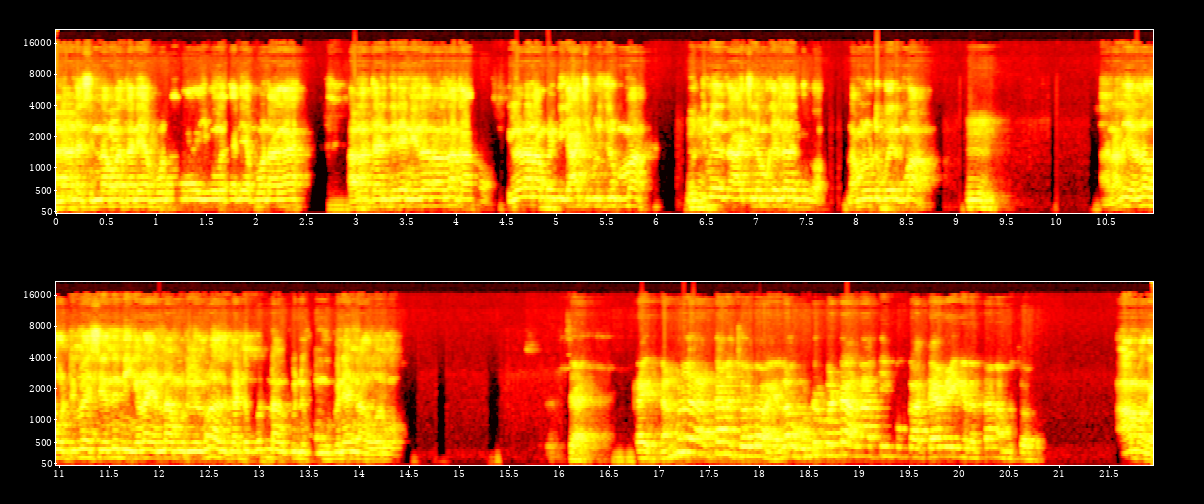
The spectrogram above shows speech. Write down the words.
இல்லாண்ட சின்னம்மா தனியா போனாங்க இவங்க தனியா போனாங்க. அதெல்லாம் தனித்தனியா நின்னதுனால தான் காரணம். இல்லைன்னா நம்ம இன்னைக்கு ஆட்சி பிடிச்சிருப்போமா ஒற்றுமையா இருந்த ஆட்சி நமக்கு எல்லாம் இருந்திருக்கும். நம்மள விட்டு போயிருக்குமா. அதனால எல்லாம் ஒற்றுமையா சேர்ந்து நீங்க எல்லாம் என்ன முடிவு இருக்கோ அது கட்டுப்பட்டு நாங்க பின்ன- உங்க பின்னாடி நாங்க வருவோம். சரி. ரைட் நம்மளும் அதானே சொல்றோம். எல்லாம் ஒன்றுபட்ட அதிமுக தேவைங்கிறத தான் நம்ம சொல்றோம். ஆமாங்க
